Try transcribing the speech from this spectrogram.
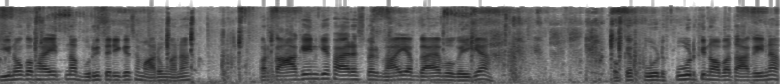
तीनों को भाई इतना बुरी तरीके से मारूँगा ना। और कहाँ गई इनकी फायर रेस्पेक्ट भाई, अब गायब हो गई क्या? ओके फ़ूड फ़ूड की नौबत आ गई ना।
